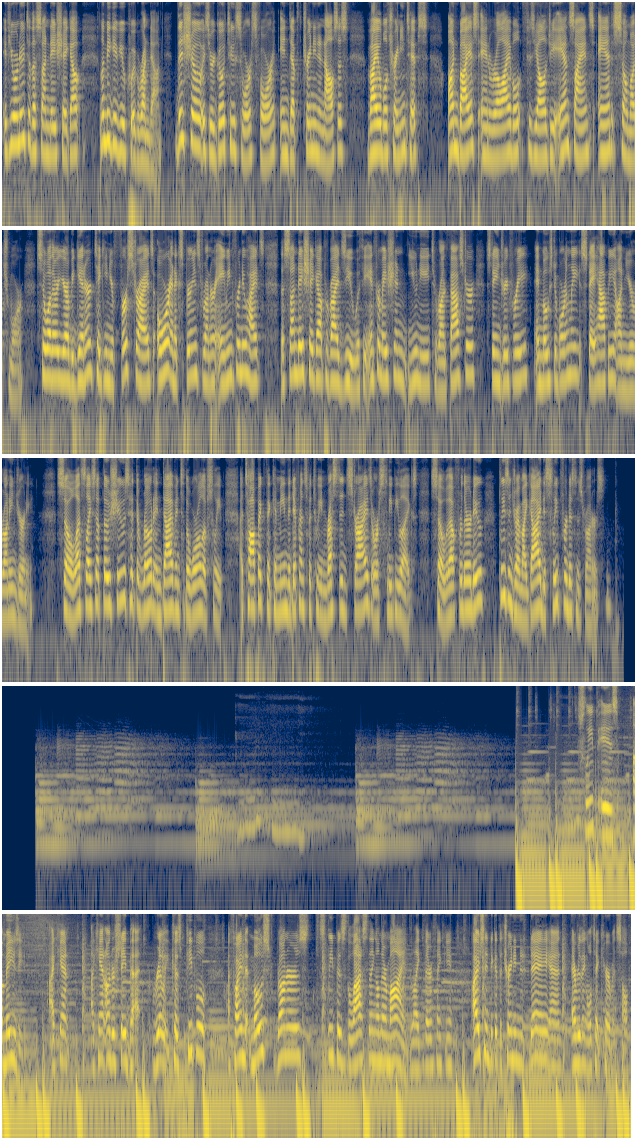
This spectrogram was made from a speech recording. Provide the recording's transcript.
If you are new to the Sunday Shakeout, let me give you a quick rundown. This show is your go to source for in depth training analysis, valuable training tips, unbiased and reliable physiology and science, and so much more. So, whether you're a beginner taking your first strides or an experienced runner aiming for new heights, the Sunday Shakeout provides you with the information you need to run faster, stay injury free, and most importantly, stay happy on your running journey. So let's lace up those shoes, hit the road, and dive into the world of sleep, a topic that can mean the difference between rested strides or sleepy legs. So without further ado, please enjoy my guide to sleep for distance runners. Sleep is amazing. I can't I can't understate that really cuz people I find that most runners sleep is the last thing on their mind. Like they're thinking, I just need to get the training in today and everything will take care of itself.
